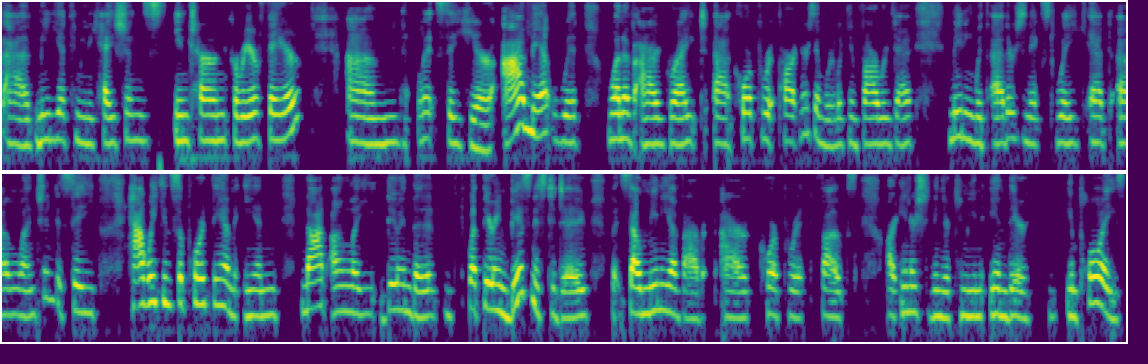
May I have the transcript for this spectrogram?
uh, Media Communications Intern Career Fair um, let's see here. I met with one of our great uh, corporate partners, and we're looking forward to meeting with others next week at a luncheon to see how we can support them in not only doing the what they're in business to do, but so many of our our corporate folks are interested in their community in their employees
